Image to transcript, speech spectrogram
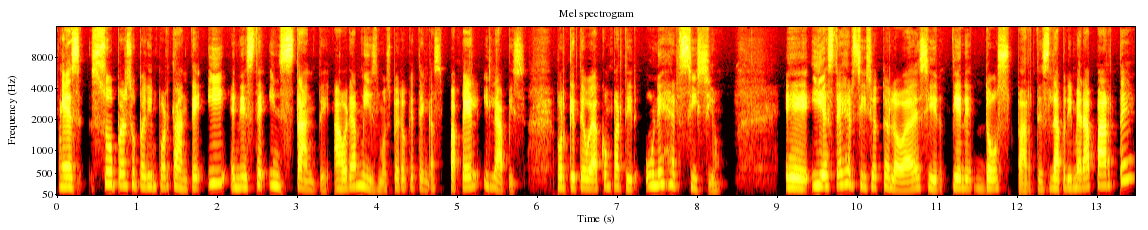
es súper, súper importante y en este instante, ahora mismo, espero que tengas papel y lápiz, porque te voy a compartir un ejercicio eh, y este ejercicio, te lo voy a decir, tiene dos partes. La primera parte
